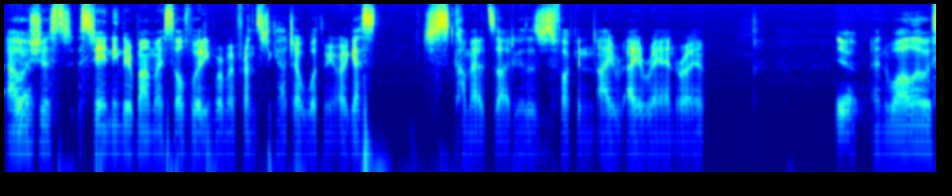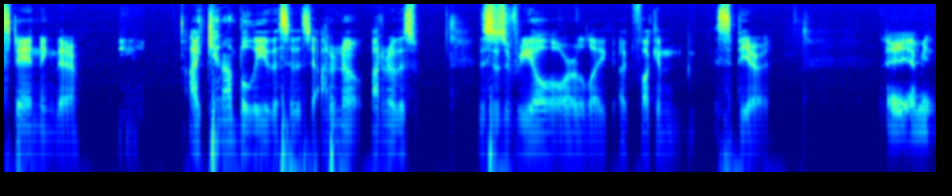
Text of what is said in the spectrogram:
I Yeah. was just standing there by myself, waiting for my friends to catch up with me, or I guess just come outside because it's just fucking. I I ran right, Yeah. and while I was standing there, I cannot believe this to this day. I don't know. I don't know if this this is real or like a fucking spirit. Hey, I mean,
